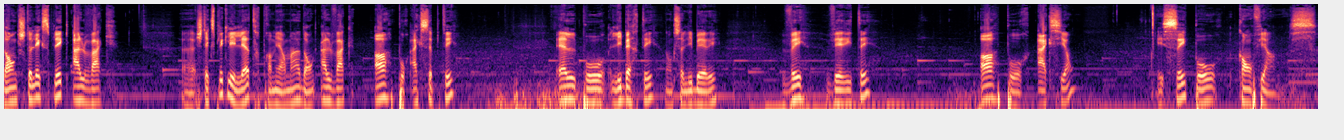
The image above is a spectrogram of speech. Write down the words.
Donc, je te l'explique, ALVAC. je t'explique les lettres, premièrement. Donc, ALVAC, A pour accepter, L pour liberté, donc se libérer, V, vérité, A pour action, et C pour confiance.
